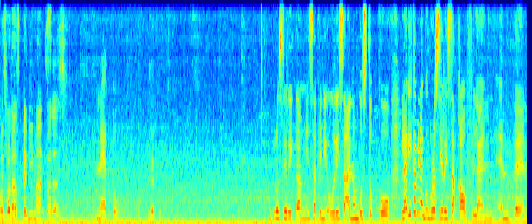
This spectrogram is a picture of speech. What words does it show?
Was war das? Pennymarkt war das? Neto. Netto. Grocery kami. Sabi ni Uli sa anong gusto ko. Lagi kami nag-grocery sa Kaufland and then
